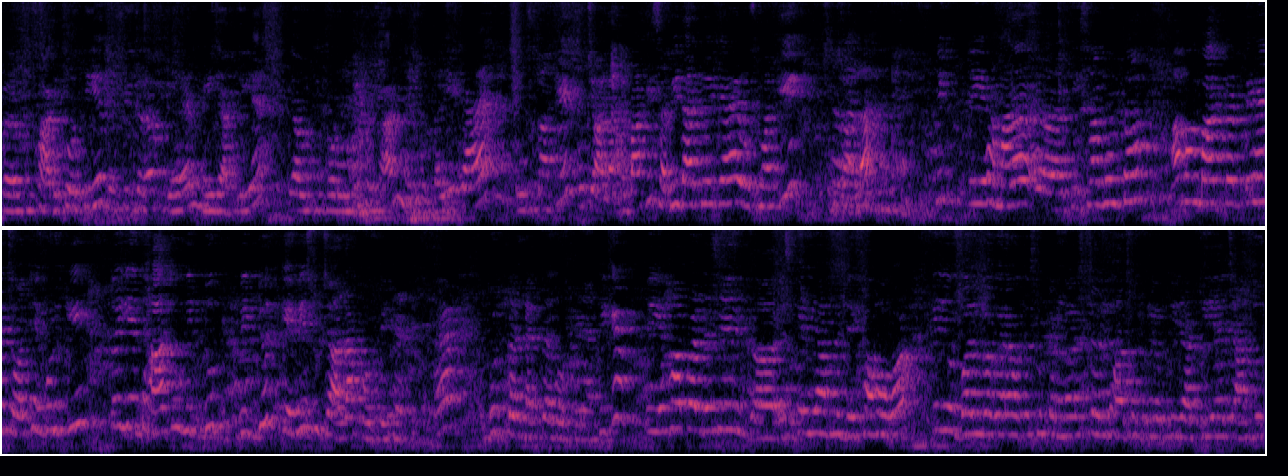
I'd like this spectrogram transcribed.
प्रसारित होती है, दूसरी तरफ़ जो है, नहीं जाती है, या उनकी थोड़ी में प्रसार नहीं होता। ये क्या है? ऊष्मा के कुचालक बाकी सभी धातुएँ क्या है? ऊष्मा की कुचालक है। तो ये हमारा तीसरा गुण था। अब हम बात करते हैं चौथे गुण की। तो ये धातु विद्युत विद्युत के भी सुचालक होते हैं? गुड कंडक्टर होते हैं, ठीक है? तो यहाँ पर जैसे इसके लिए आपने देखा होगा कि जो बल्ब वगैरह होता है, उसमें टंगस्टन धातु प्रयोग की जाती है चांदी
